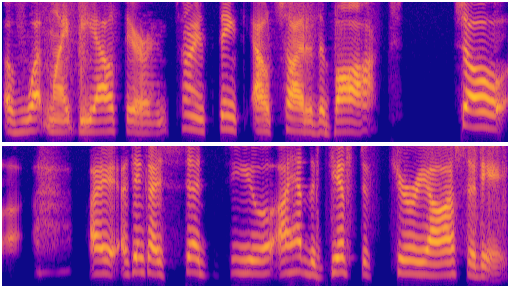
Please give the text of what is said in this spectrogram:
of what might be out there and try and think outside of the box. So I, I think I said to you, I have the gift of curiosity.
